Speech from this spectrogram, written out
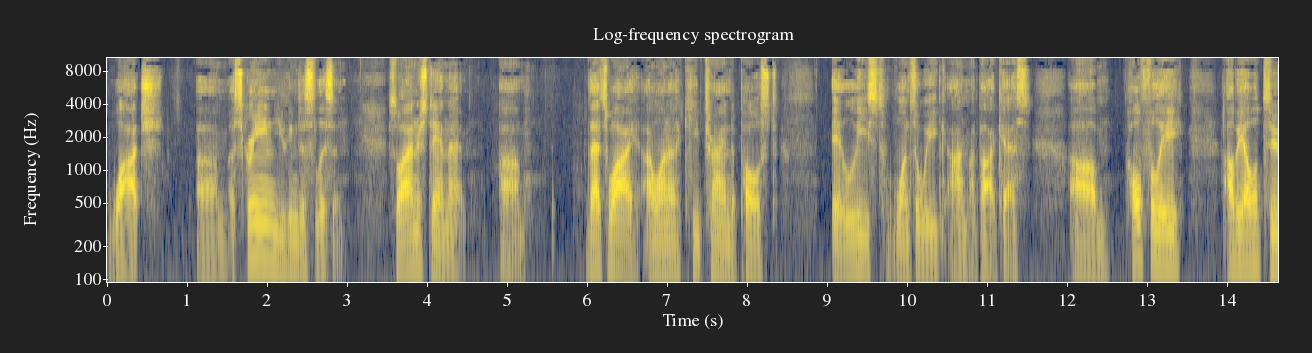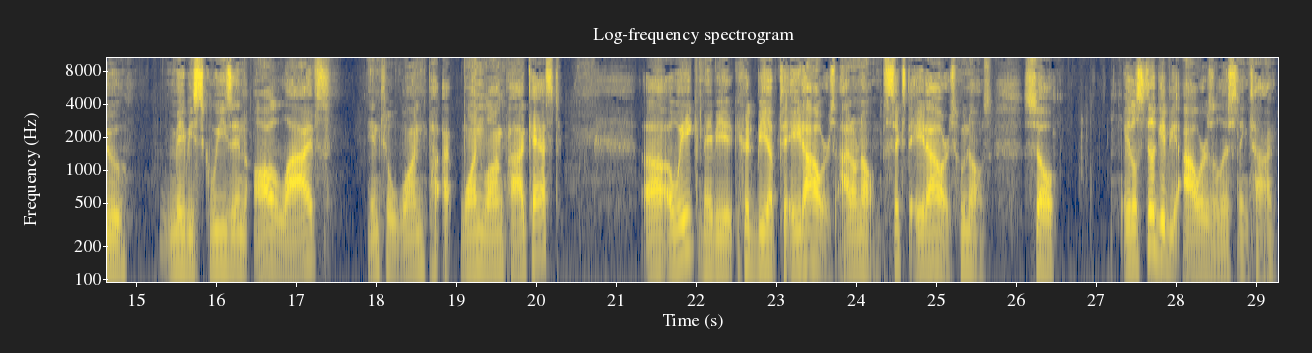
watch um, a screen, you can just listen. So I understand that. Um, that's why I want to keep trying to post at least once a week on my podcast. Um, hopefully, I'll be able to maybe squeeze in all lives into one po- one long podcast uh, a week. Maybe it could be up to eight hours. I don't know, six to eight hours. Who knows? So it'll still give you hours of listening time.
